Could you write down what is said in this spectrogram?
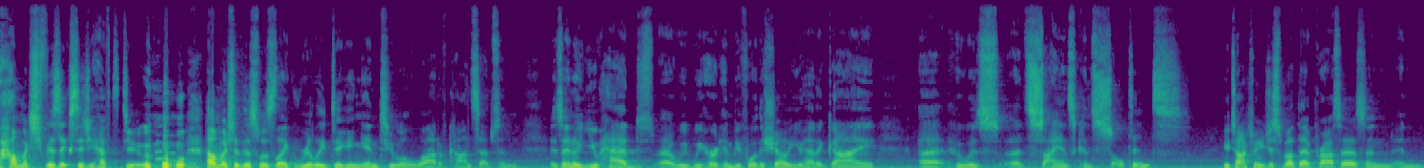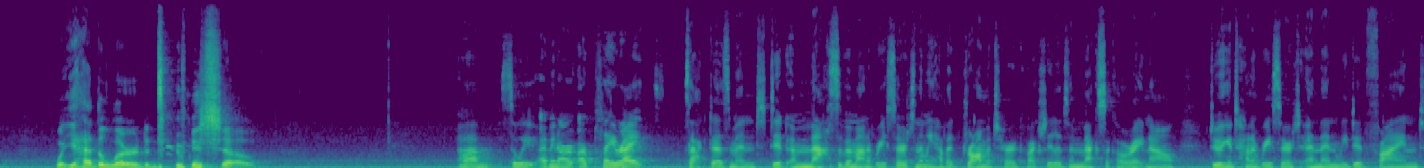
how much physics did you have to do? how much of this was like really digging into a lot of concepts? And as I know you had, uh, we, we heard him before the show, you had a guy uh, who was a science consultant. You talk to me just about that process and, and what you had to learn to do this show? Um, so we, I mean, our, our playwright Zach Desmond did a massive amount of research, and then we have a dramaturg who actually lives in Mexico right now doing a ton of research. And then we did find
